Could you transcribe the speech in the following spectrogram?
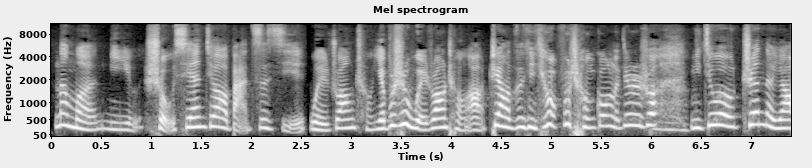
那么你首先就要把自己伪装成，也不是伪装成啊，这样子你就不成功了。就是说，你就真的要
